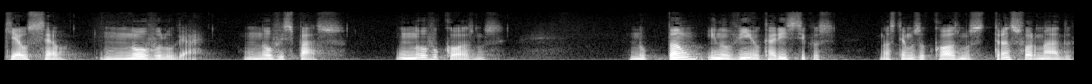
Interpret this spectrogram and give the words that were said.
que é o céu, um novo lugar, um novo espaço, um novo cosmos. No pão e no vinho eucarísticos, nós temos o cosmos transformado,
